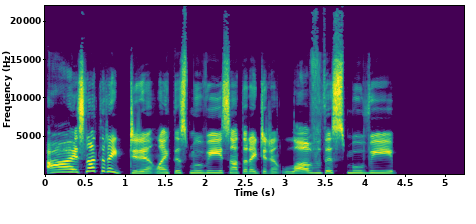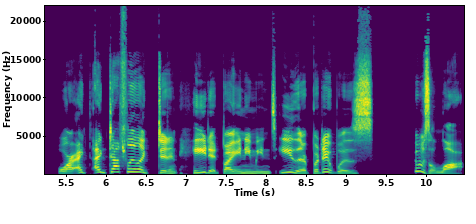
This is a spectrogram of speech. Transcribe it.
Uh, it's not that I didn't like this movie. It's not that I didn't love this movie. Or I, I definitely like didn't hate it by any means either, but it was it was a lot.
